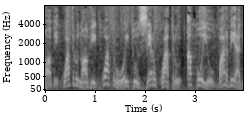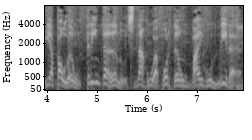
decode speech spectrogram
999494804. Apoio Barbearia Paulão, 30 anos, na Rua Portão, bairro Lira.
